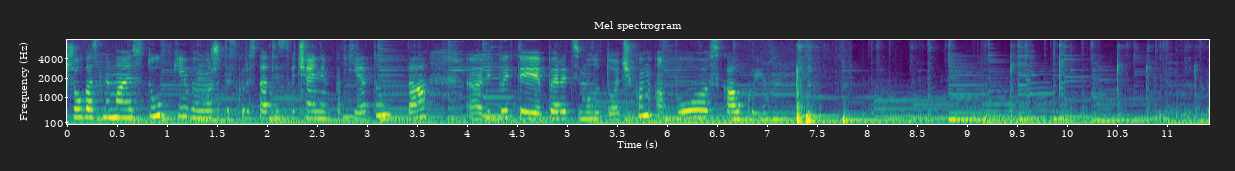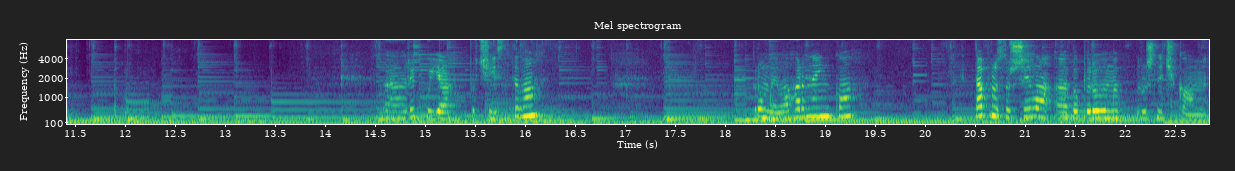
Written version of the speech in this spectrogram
Якщо у вас немає ступки, ви можете скористатися звичайним пакетом та відбити перець молоточком або скалкою. Рибку я почистила, промила гарненько та просушила паперовими рушничками.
